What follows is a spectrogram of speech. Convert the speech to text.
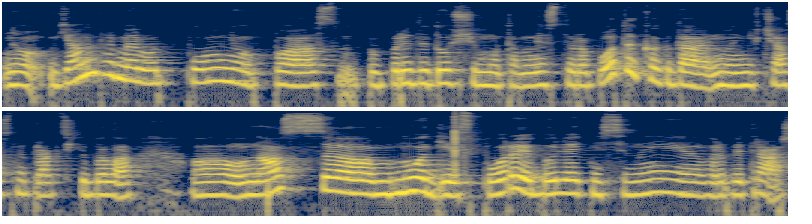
ну, я, например, вот помню по, по предыдущему там месту работы, когда, ну, не в частной практике была, у нас э, многие споры были отнесены в арбитраж.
